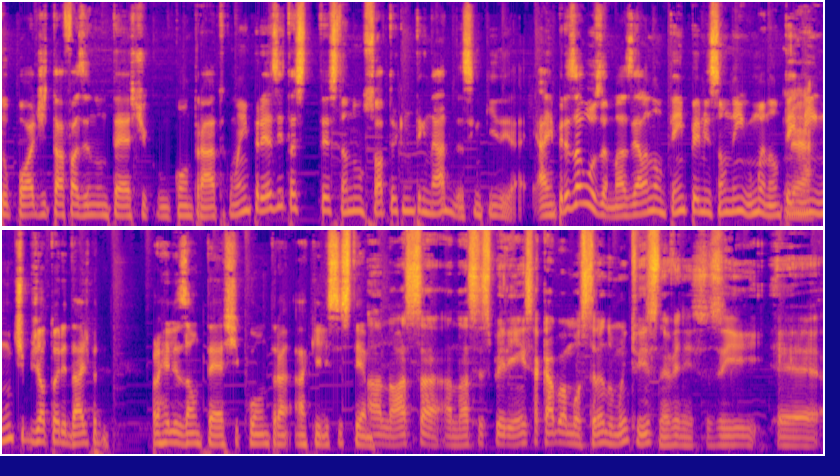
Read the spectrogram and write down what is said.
tu pode estar tá fazendo um teste com um contrato com uma empresa e tá testando um software que não tem nada, assim, que a empresa usa, mas ela não tem permissão nenhuma, não tem é. nenhum tipo de autoridade para realizar um teste contra aquele sistema. A nossa, a nossa experiência acaba mostrando muito isso, né, Vinícius? E é,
